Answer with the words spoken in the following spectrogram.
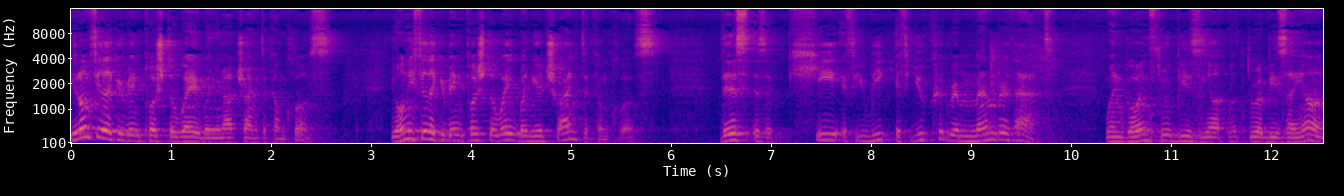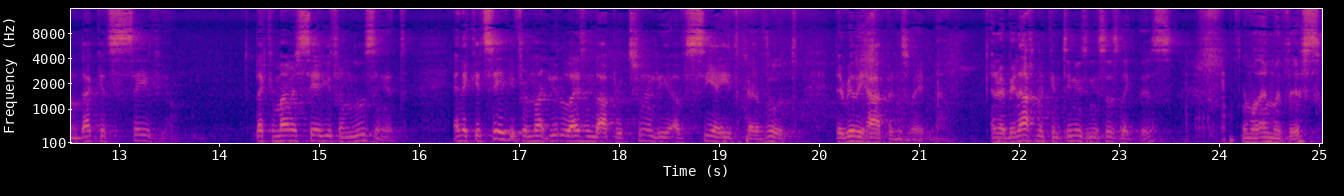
You don't feel like you're being pushed away when you're not trying to come close. You only feel like you're being pushed away when you're trying to come close. This is a key. If you, if you could remember that when going through, bizayon, through a bizayon, that could save you. That can save you from losing it. And it could save you from not utilizing the opportunity of siyait karvut that really happens right now. And Rabbi Nachman continues and he says like this, and we'll end with this.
